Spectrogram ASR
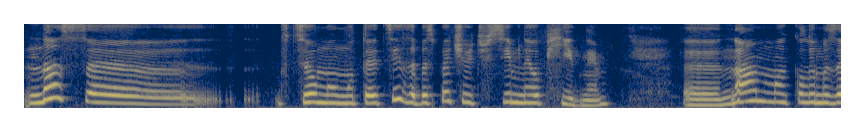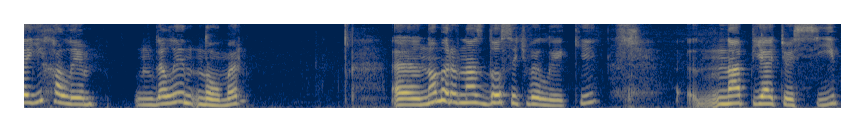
Нас в цьому мутеці забезпечують всім необхідним. Нам, коли ми заїхали, дали номер. Е, Номер у нас досить великий, на 5 осіб,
